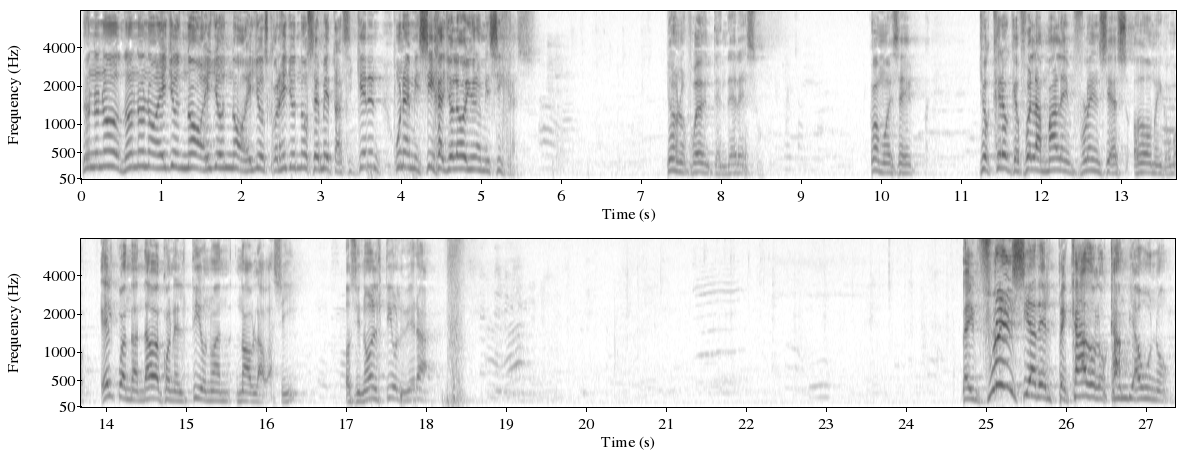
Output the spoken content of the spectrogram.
No, no, no, no, no, no, ellos no, ellos no, ellos con ellos no se metan. Si quieren una de mis hijas, yo le doy una de mis hijas. Yo no puedo entender eso. ¿Cómo ese? Yo creo que fue la mala influencia de Sodoma. como él cuando andaba con el tío no, no hablaba así. O si no, el tío le hubiera... La influencia del pecado lo cambia a uno.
